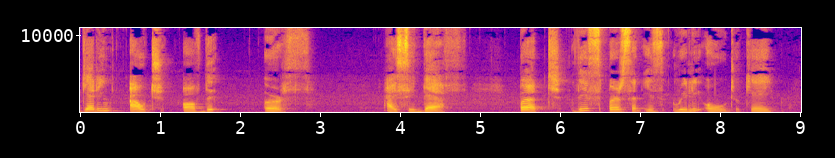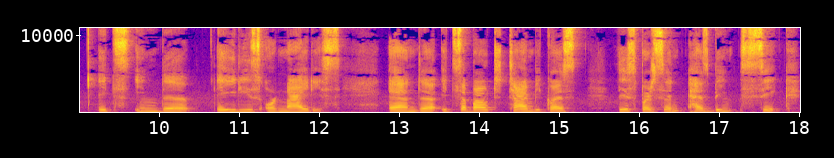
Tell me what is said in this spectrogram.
getting out of the earth. I see death. But this person is really old, okay? It's in the 80s or 90s. And uh, it's about time because this person has been sick.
